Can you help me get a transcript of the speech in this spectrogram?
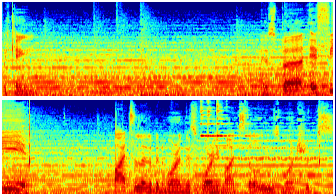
We can... Yes, but if he fights a little bit more in this war, he might still lose more troops.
